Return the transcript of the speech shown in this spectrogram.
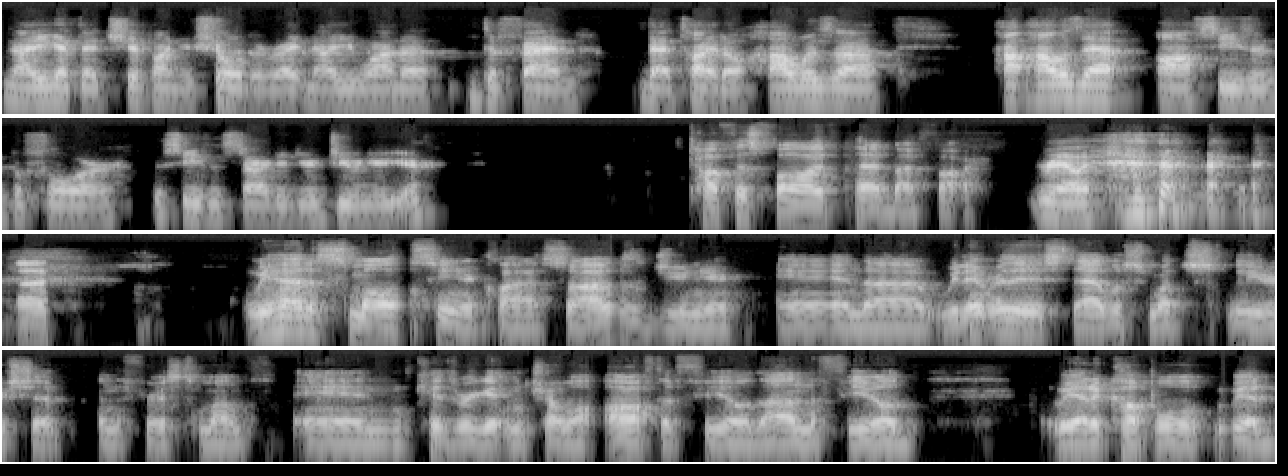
now you got that chip on your shoulder. Right now, you want to defend that title. How was uh how, how was that off season before the season started your junior year? Toughest fall I've had by far. Really? uh, we had a small senior class, so I was a junior, and uh, we didn't really establish much leadership in the first month. And kids were getting in trouble off the field, on the field. We had a couple. We had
